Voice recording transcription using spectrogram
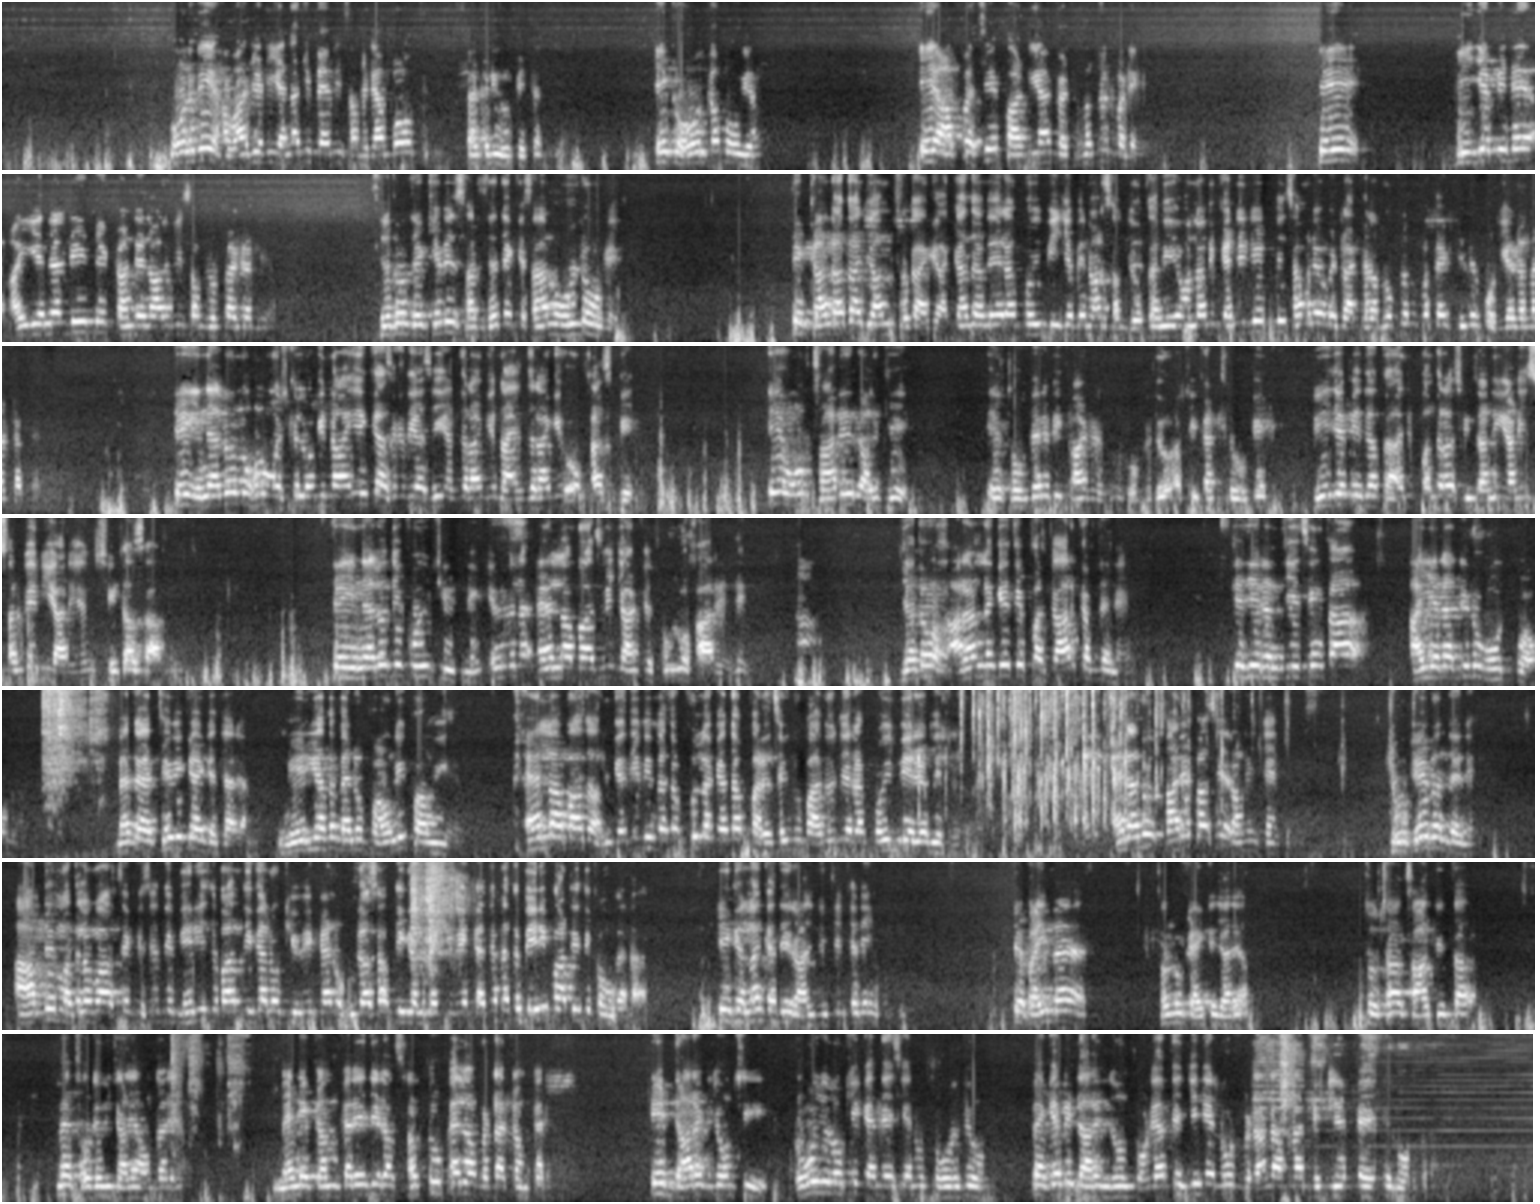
ਹੁਣ ਵੀ ਹਵਾ ਜਿਹੜੀ ਹੈ ਨਾ ਜੀ, ਮੈਂ ਵੀ ਸਮਝ ਗਿਆ ਬਹੁਤ ਤਕੜੀ ਹੋ ਕੇ ਚੱਲੀ ਹੈ। ਇੱਕ ਹੋਰ ਕੰਮ ਹੋ ਗਿਆ। ਇਹ ਆਪਸ ਵਿੱਚ ਪਾਰਟੀਆਂ ਗਠਬੰਧਨ ਬਣੇ। ਤੇ ਬੀਜੇਪੀ ਨੇ ਆਈਐਨਐਲ ਦੀ ਤੇ ਕਾਂਡੇ ਨਾਲ ਵੀ ਸਮਝੌਤਾ ਕਰ ਲਿਆ। ਜਦੋਂ ਦੇਖੇ ਵੀ ਸਰਸੇ ਦੇ ਕਿਸਾਨ ਉਲਟ ਹੋ ਗਏ, ਤੇ ਕਾਂਡਾ ਤਾਂ ਜਾਨ ਛੁਟਾ ਗਿਆ। ਕਹਿੰਦਾ ਮੇਰਾ ਕੋਈ ਬੀਜੇਪੀ ਨਾਲ ਸਮਝੌਤਾ ਨਹੀਂ ਉਹਨਾਂ ਦੇ ਕੈਂਡੀਡੇਟ ਵੀ ਸਾਹਮਣੇ ਹੋਵੇ ਡਾਕਟਰ ਲੋਕਾਂ ਨੂੰ ਪਤਾ ਹੈ ਕਿਹਦੇ ਕੋਲੀਆਂ ਗੱਲਾਂ ਕਰਦੇ ਤੇ ਇਹਨਾਂ ਨੂੰ ਹੁਣ ਮੁਸ਼ਕਲ ਹੋ ਗਈ। ਨਾ ਇਹ ਕਹਿ ਸਕਦੇ ਅਸੀਂ ਅੰਦਰ ਆ ਕੇ ਨਾ ਅੰਦਰ ਆ ਕੇ ਉਹ ਫਸ ਗਏ। ਇਹ ਹੁਣ ਸਾਰੇ ਰਲ ਕੇ ਇਹ ਸੋਚਦੇ ਨੇ ਵੀ ਕਾਂਡ ਰੋਕ ਦਿਓ। ਅਸੀਂ ਇਕੱਠੇ ਹੋ ਕੇ ਬੀਜੇਪੀ ਦਾ ਤਾਂ ਅੱਜ 15 ਸੀਟਾਂ ਨਹੀਂ ਆਣੀ ਸਰਵੇ ਵੀ ਆ ਰਹੇ ਹਨ ਸੀਟਾਂ ਸਾਫ਼ ਤੇ ਇਨੈਲੋ ਦੀ ਕੋਈ ਸੀਟ ਨਹੀਂ ਇਹਨਾਂ ਨੇ ਐਲਾਹਾਬਾਦ ਵੀ ਜਾ ਕੇ ਸੋਲੋ ਹਾਰੇ ਨੇ। ਜਦੋਂ ਹਾਰਨ ਲੱਗੇ ਤੇ ਪ੍ਰਚਾਰ ਕਰਦੇ ਨੇ ਕਿ ਜੀ ਰਣਜੀਤ ਸਿੰਘ ਤਾਂ ਆਈਐਨਆਰਡੀ ਨੂੰ ਵੋਟ ਪਾਊਗਾ। ਮੈਂ ਤਾਂ ਇੱਥੇ ਵੀ ਕਹਿ ਕੇ ਜਾ ਰਿਹਾ ਮੇਰੀਆਂ ਤਾਂ ਮੈਨੂੰ ਪਾਉਣੀ ਪਾਉਣੀ ਹੈ। ਐਲਾਹਾਬਾਦ ਹਲ ਕਹਿੰਦੀ ਵੀ ਮੈਂ ਤਾਂ ਖੁੱਲਾ ਕਹਿੰਦਾ ਭਗਤ ਸਿੰਘ ਨੂੰ ਪਾ ਦਿਓ ਜਿਹੜਾ ਕੋਈ ਮੇਰੇ ਮਿਲ ਇਹਨਾਂ ਨੂੰ ਸਾਰੇ ਪਾਸੇ ਰਹਿਣੇ ਚਾਹੀਦੇ ਝੂਠੇ ਬੰਦੇ ਨੇ। ਆਪਦੇ ਮਤਲਬ ਵਾਸਤੇ ਕਿਸੇ ਤੇ ਮੇਰੀ ਜ਼ਬਾਨ ਦੀ ਗੱਲ ਉਹ ਕਿਵੇਂ ਕਹਿਣ, ਹੁੱਡਾ ਸਾਹਿਬ ਦੀ ਗੱਲ ਮੈਂ ਕਿਵੇਂ ਕਹਿੰਦਾ ਮੈਂ ਤਾਂ ਮੇਰੀ ਪਾਰਟੀ ਤੇ ਕਹੂੰਗਾ ਨਾ। ਇਹ ਗੱਲਾਂ ਕਦੇ ਰਾਜਨੀਤੀ 'ਚ ਨਹੀਂ ਤੇ ਭਾਈ ਮੈਂ ਤੁਹਾਨੂੰ ਕਹਿ ਕੇ ਜਾ ਰਿਹਾ। ਤੁਸੀਂ ਸਾਥ ਦਿੱਤਾ। ਮੈਂ ਤੁਹਾਡੇ ਵਿਚਾਲੇ ਆਉਂਦਾ ਰਿਹਾ। ਮੈਨੇ ਕੰਮ ਕਰੇ ਜਿਹੜਾ ਸਭ ਤੋਂ ਪਹਿਲਾ ਵੱਡਾ ਕੰਮ ਕਰੇ। ਇਹ ਡਾਰਕ ਜ਼ੋਨ ਸੀ। ਰੋਜ਼ ਲੋਕੀ ਕਹਿੰਦੇ ਸੀ ਇਹਨੂੰ ਤੋੜ ਦਿਓ। ਮੈਂ ਕਿਹਾ ਵੀ ਡਾਰਕ ਜ਼ੋਨ ਤੋੜਿਆ ਤੇ ਜਿਹਨੇ ਲੋਡ ਵਧਾਣਾ ਆਪਣਾ ਡਿਕਲੇਅਰ ਕਰੇ ਤੇ ਲੋਡ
